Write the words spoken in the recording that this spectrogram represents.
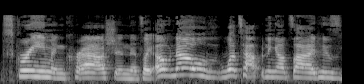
scream and crash, and it's like, oh no, what's happening outside? Who's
